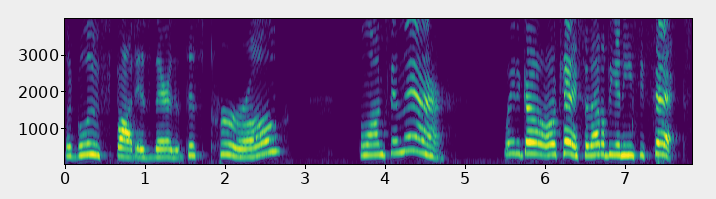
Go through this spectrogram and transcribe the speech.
the glue spot is there, that this pearl belongs in there? Way to go. Okay, so that'll be an easy fix.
